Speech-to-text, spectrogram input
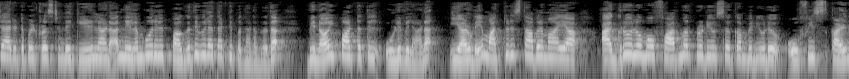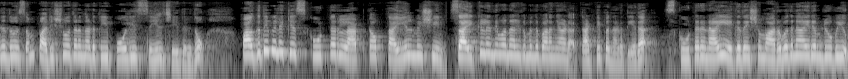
ചാരിറ്റബിൾ ട്രസ്റ്റിന്റെ കീഴിലാണ് നിലമ്പൂരിൽ പകുതി വില തട്ടിപ്പ് നടന്നത്. ബിനോയ് പാട്ടത്തിൽ ഒളിവിലാണ്. ഇയാളുടെ മറ്റൊരു സ്ഥാപനമായ അഗ്രോലോമോ ഫാർമർ പ്രൊഡ്യൂസർ കമ്പനിയുടെ ഓഫീസ് കഴിഞ്ഞ ദിവസം പരിശോധന നടത്തി പോലീസ് സീൽ ചെയ്തിരുന്നു. പകുതി വിലയ്ക്ക് സ്കൂട്ടർ ലാപ്ടോപ്പ് തയ്യൽ മെഷീൻ സൈക്കിൾ എന്നിവ നൽകുമെന്ന് പറഞ്ഞാണ് തട്ടിപ്പ് നടത്തിയത്. സ്കൂട്ടറിനായി ഏകദേശം അറുപതിനായിരം രൂപയും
